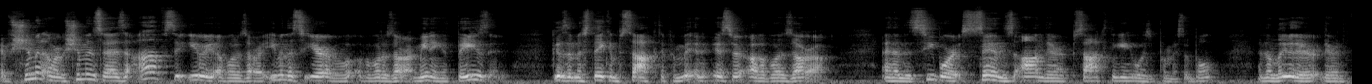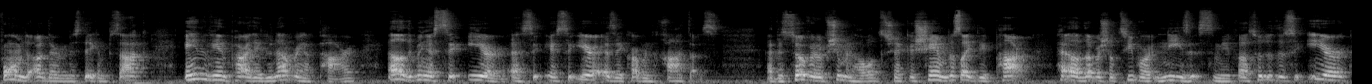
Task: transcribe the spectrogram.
Reb Shimon, Reb Shimon says, "Av seiri of Avodah even the seir of Avodah Zarah, meaning if Beis Din gives a mistaken psak to permit an iser of Avodah Zarah, and then the tzibur sins on their psak thinking it was permissible, and then later they're, they're informed of their mistaken psak, in v'in par, they do not bring a par, el, they bring a seir, a seir as a korban chatas. Sofer of Shimon holds, shekashem, just like the par, hell davar shel tzibur needs smicha, so does the seir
